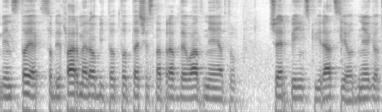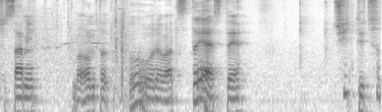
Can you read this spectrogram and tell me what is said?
więc to jak sobie farmę robi, to, to też jest naprawdę ładnie. Ja tu czerpię inspirację od niego czasami, bo on to... Kurwa, co to jest, ty? Ci ty, co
